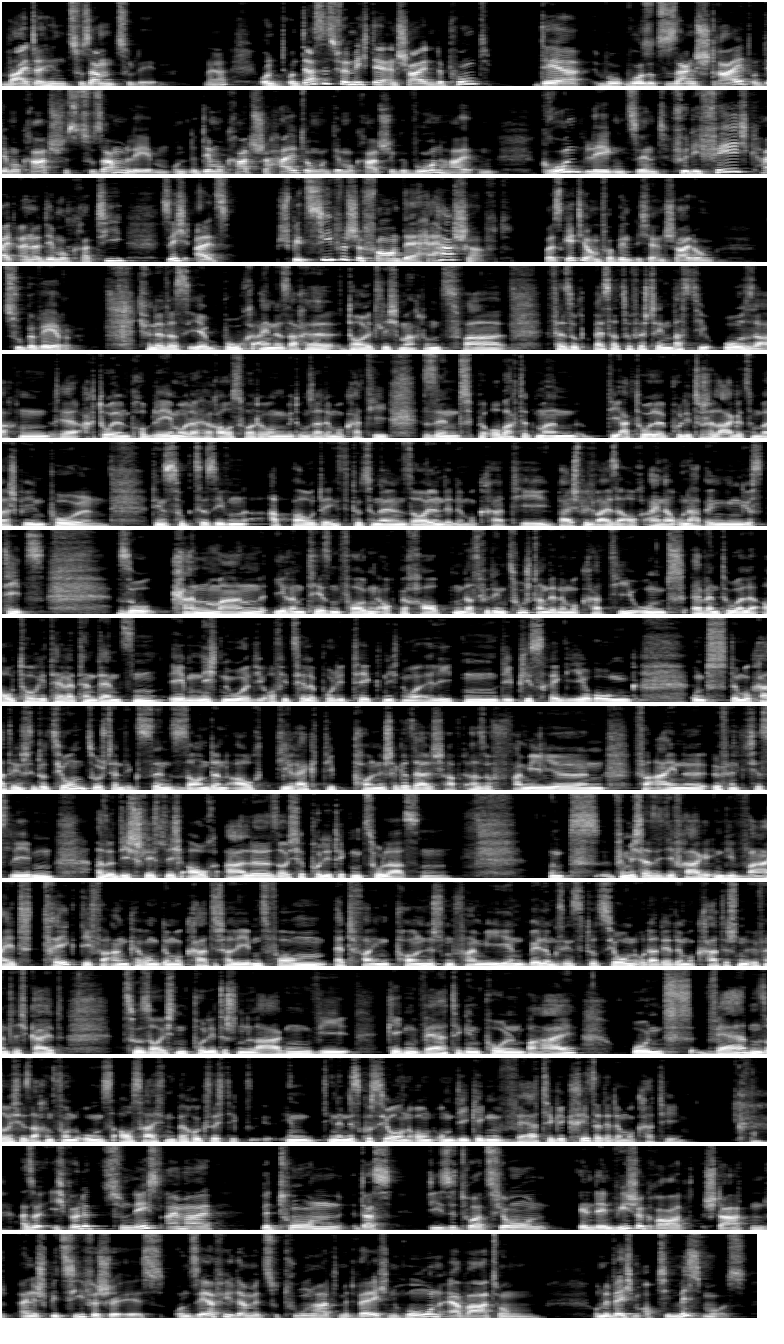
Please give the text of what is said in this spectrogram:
weiterhin zusammenzuleben. Ja? Und, und das ist für mich der entscheidende Punkt, der, wo, wo sozusagen Streit und demokratisches Zusammenleben und eine demokratische Haltung und demokratische Gewohnheiten grundlegend sind für die Fähigkeit einer Demokratie, sich als spezifische Form der Herrschaft, weil es geht ja um verbindliche Entscheidungen, zu bewähren. Ich finde, dass Ihr Buch eine Sache deutlich macht, und zwar versucht besser zu verstehen, was die Ursachen der aktuellen Probleme oder Herausforderungen mit unserer Demokratie sind. Beobachtet man die aktuelle politische Lage zum Beispiel in Polen, den sukzessiven Abbau der institutionellen Säulen der Demokratie, beispielsweise auch einer unabhängigen Justiz, so kann man Ihren Thesen folgen auch behaupten, dass für den Zustand der Demokratie und eventuelle autoritäre Tendenzen eben nicht nur die offizielle Politik, nicht nur Eliten, die PiS-Regierung und demokratische Institutionen zuständig sind, sondern auch direkt die polnische Gesellschaft, also Familien, Vereine, öffentliches Leben, also die schließlich auch alle solche Politiken zulassen. Und für mich stellt sich die Frage, inwieweit trägt die Verankerung demokratischer Lebensformen, etwa in polnischen Familien, Bildungsinstitutionen oder der demokratischen Öffentlichkeit, zu solchen politischen Lagen wie gegenwärtig in Polen bei? Und werden solche Sachen von uns ausreichend berücksichtigt in, in den Diskussionen rund um die gegenwärtige Krise der Demokratie? Also ich würde zunächst einmal betonen, dass die Situation in den Visegrad-Staaten eine spezifische ist und sehr viel damit zu tun hat, mit welchen hohen Erwartungen und mit welchem Optimismus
